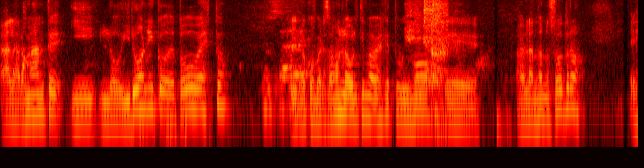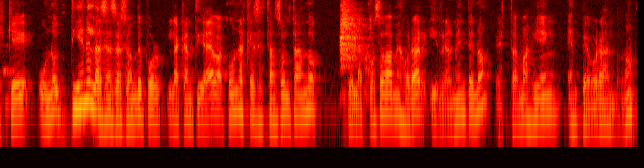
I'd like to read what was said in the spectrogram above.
alarmante y lo irónico de todo esto y lo conversamos la última vez que estuvimos eh, hablando nosotros, es que uno tiene la sensación de por la cantidad de vacunas que se están soltando que la cosa va a mejorar y realmente no, está más bien empeorando, ¿no?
